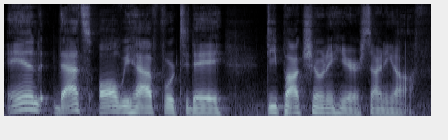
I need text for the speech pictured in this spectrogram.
And that's all we have for today. Deepak Chona here, signing off.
